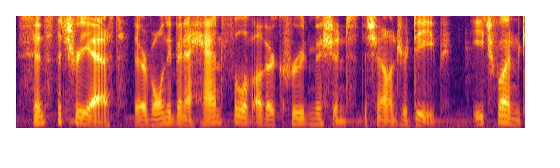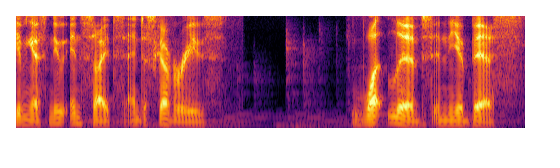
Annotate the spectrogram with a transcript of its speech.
Since the Trieste, there have only been a handful of other crewed missions to the Challenger Deep, each one giving us new insights and discoveries. What lives in the abyss?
